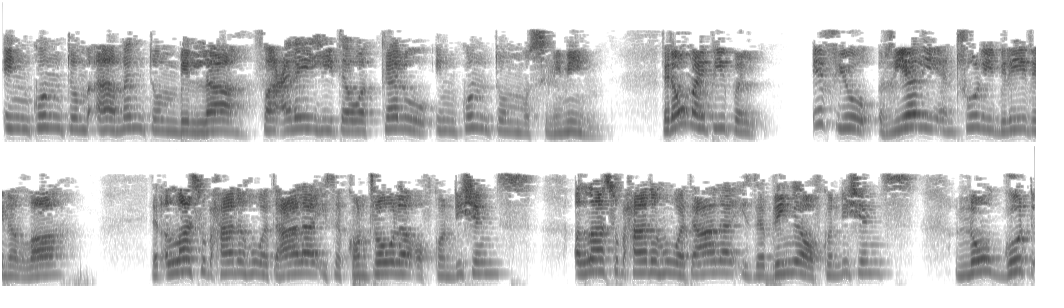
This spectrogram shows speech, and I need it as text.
in kuntum amantum billah, fa'alayhi tawakkalu in kuntum muslimin. That, all my people, if you really and truly believe in Allah, that Allah subhanahu wa ta'ala is a controller of conditions, Allah subhanahu wa ta'ala is the bringer of conditions, no good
